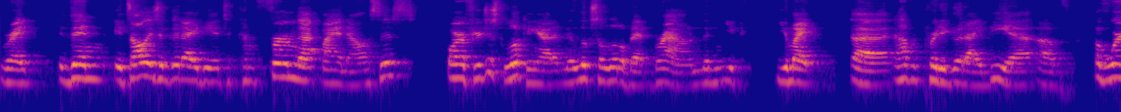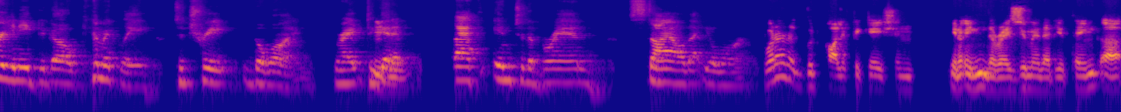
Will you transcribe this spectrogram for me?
right, then it's always a good idea to confirm that by analysis. Or if you're just looking at it and it looks a little bit brown, then you you might uh, have a pretty good idea of of where you need to go chemically to treat the wine, right, to mm-hmm. get it back into the brand style that you want. What are a good qualification you know in the resume that you think uh,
